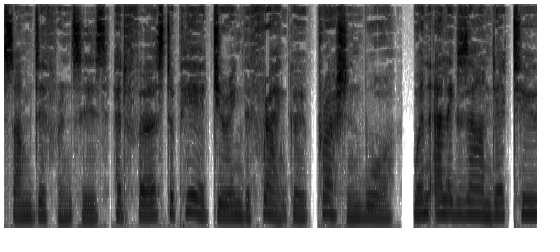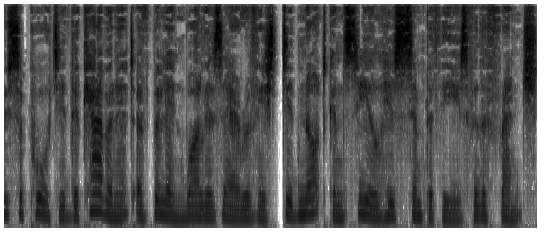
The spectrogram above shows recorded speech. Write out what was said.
Some differences had first appeared during the Franco-Prussian War, when Alexander II supported the cabinet of Berlin while the Tsarevich did not conceal his sympathies for the French.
